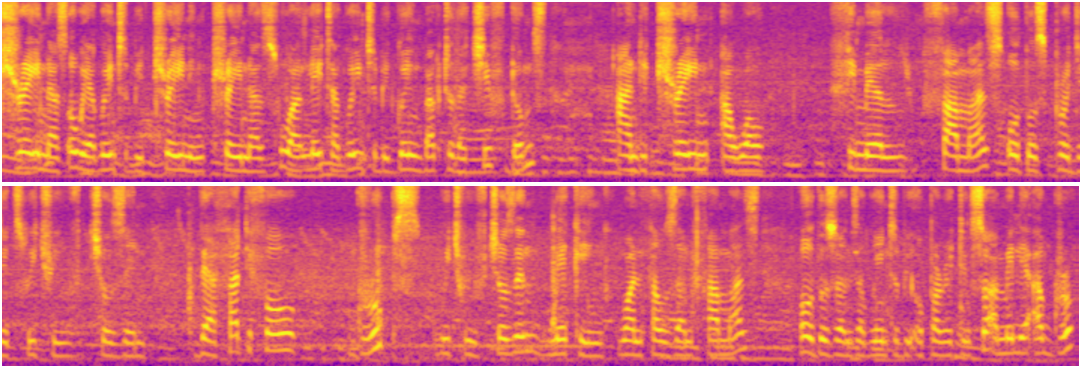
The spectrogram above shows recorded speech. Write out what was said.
trainers, or we are going to be training trainers who are later going to be going back to the chiefdoms and train our female farmers or those projects which we've chosen. There are 34 groups which we've chosen, making 1,000 farmers. All those ones are going to be operating. So Amelia Agro,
